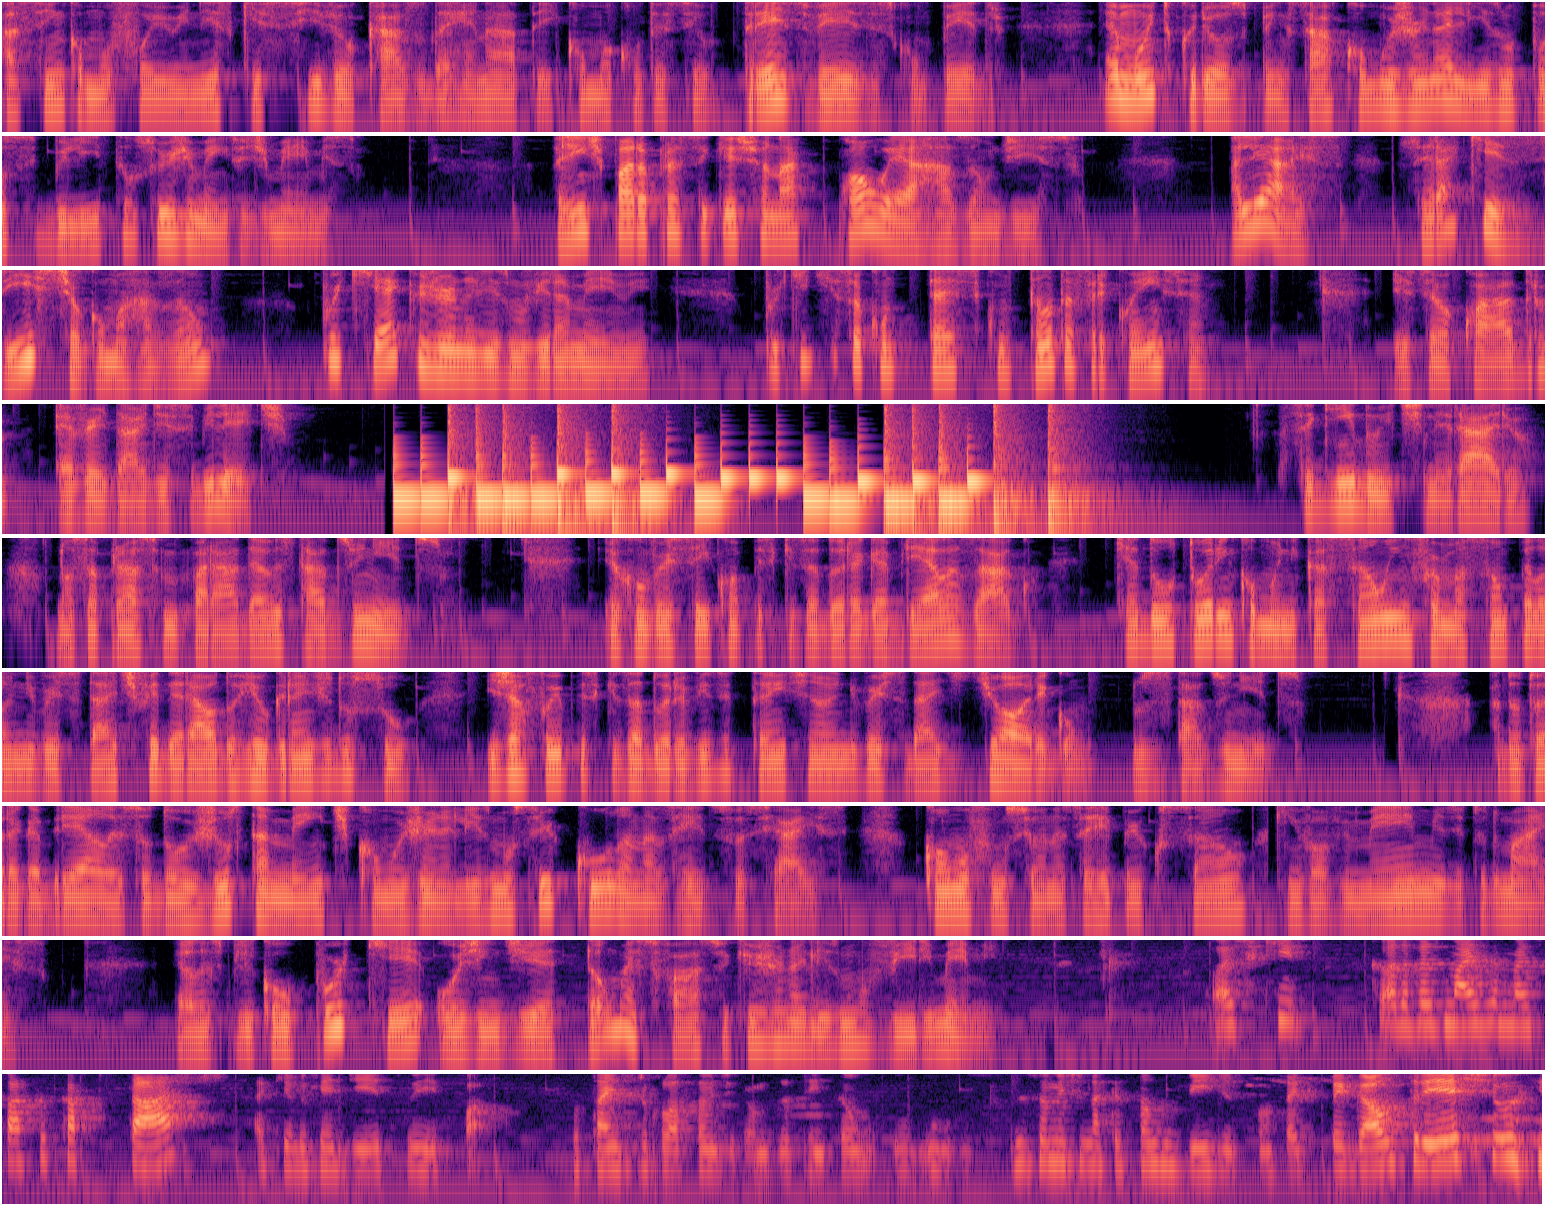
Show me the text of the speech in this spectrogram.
Assim como foi o inesquecível caso da Renata e como aconteceu três vezes com Pedro, é muito curioso pensar como o jornalismo possibilita o surgimento de memes. A gente para para se questionar qual é a razão disso. Aliás, será que existe alguma razão? Por que é que o jornalismo vira meme? Por que, que isso acontece com tanta frequência? Esse é o quadro É Verdade Esse Bilhete. Seguindo o itinerário, nossa próxima parada é os Estados Unidos eu conversei com a pesquisadora Gabriela Zago, que é doutora em Comunicação e Informação pela Universidade Federal do Rio Grande do Sul e já foi pesquisadora visitante na Universidade de Oregon, nos Estados Unidos. A doutora Gabriela estudou justamente como o jornalismo circula nas redes sociais, como funciona essa repercussão, que envolve memes e tudo mais. Ela explicou por que hoje em dia é tão mais fácil que o jornalismo vire meme. Eu acho que cada vez mais é mais fácil captar aquilo que é dito e botar em circulação, digamos assim. Então, o, o, principalmente na questão do vídeo, tu consegue pegar o trecho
